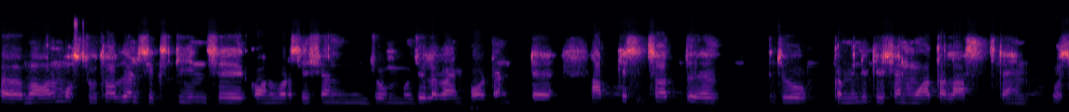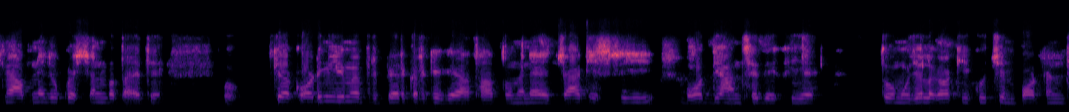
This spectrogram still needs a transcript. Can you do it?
ऑलमोस्ट 2016 से कॉन्वर्सेशन जो मुझे लगा इम्पोर्टेंट है आपके साथ जो कम्युनिकेशन हुआ था लास्ट टाइम उसमें आपने जो क्वेश्चन बताए थे उसके अकॉर्डिंगली मैं प्रिपेयर करके गया था? तो मैंने चैट हिस्ट्री बहुत ध्यान से देखी है। तो मुझे लगा कि कुछ इम्पोर्टेंट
